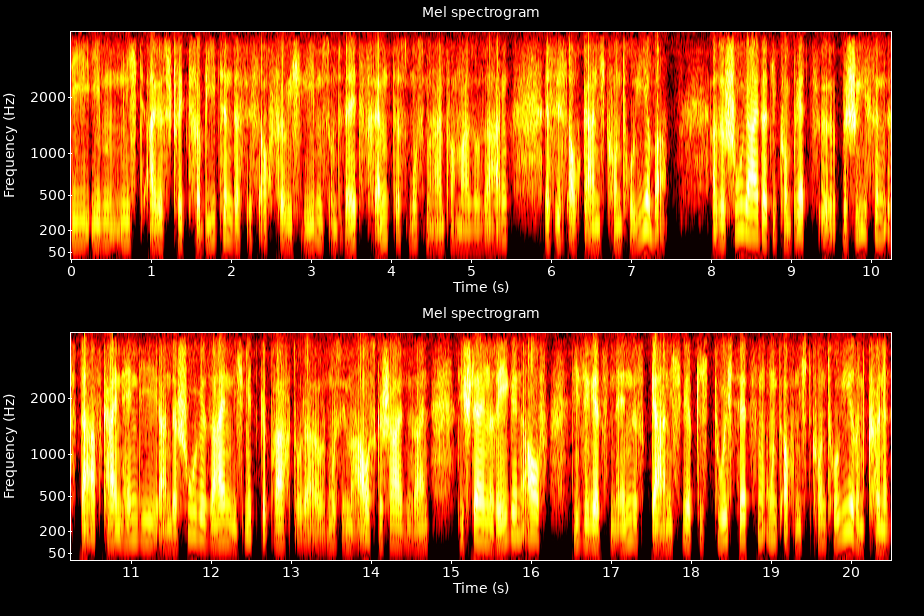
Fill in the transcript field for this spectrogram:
die eben nicht alles strikt verbieten. Das ist auch völlig lebens- und weltfremd, das muss man einfach mal so sagen. Es ist auch gar nicht kontrollierbar. Also Schulleiter, die komplett äh, beschließen, es darf kein Handy an der Schule sein, nicht mitgebracht oder muss immer ausgeschalten sein, die stellen Regeln auf, die sie letzten Endes gar nicht wirklich durchsetzen und auch nicht kontrollieren können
